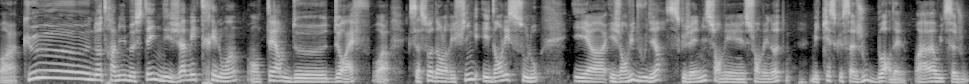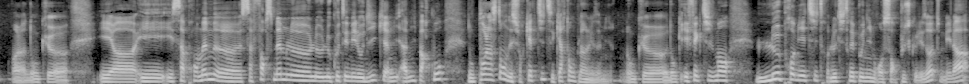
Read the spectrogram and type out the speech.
voilà, que notre ami Mustaine n'est jamais très loin en termes de, de ref, voilà, que ça soit dans le riffing et dans les solos. Euh, et, j'ai envie de vous dire, c'est ce que j'avais mis sur mes, notes, mais qu'est-ce que ça joue, bordel? Ah oui, ça joue. Voilà, donc euh, euh, et, ça prend même, ça force même le, côté mélodique à mi, parcours. Donc pour l'instant, on est sur quatre titres, c'est carton plein, les amis. Donc donc effectivement, le premier titre, le titre éponyme ressort plus que les autres, mais là,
